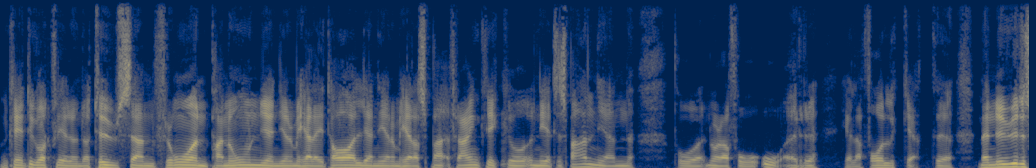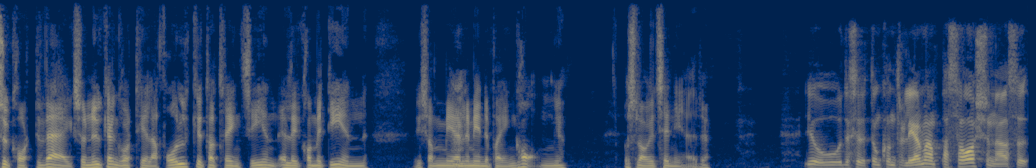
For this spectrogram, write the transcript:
de kan ju inte gått flera hundratusen från Pannonien genom hela Italien, genom hela Sp Frankrike och ner till Spanien på några få år, hela folket. Men nu är det så kort väg, så nu kan gott hela folket ha trängt sig in, eller kommit in, liksom mer mm. eller mindre på en gång och slagit sig ner. Jo, dessutom kontrollerar man passagerna, alltså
